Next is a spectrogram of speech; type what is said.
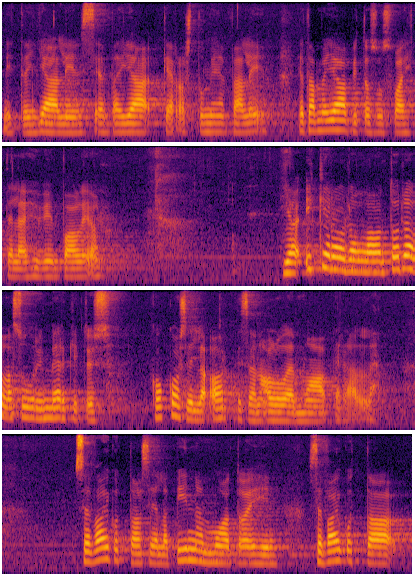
niiden jäälinssien tai jääkerrostumien väliin. Ja tämä jääpitoisuus vaihtelee hyvin paljon. Ja ikiroudalla on todella suuri merkitys koko sille arktisen alueen maaperälle. Se vaikuttaa siellä pinnanmuotoihin, se vaikuttaa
